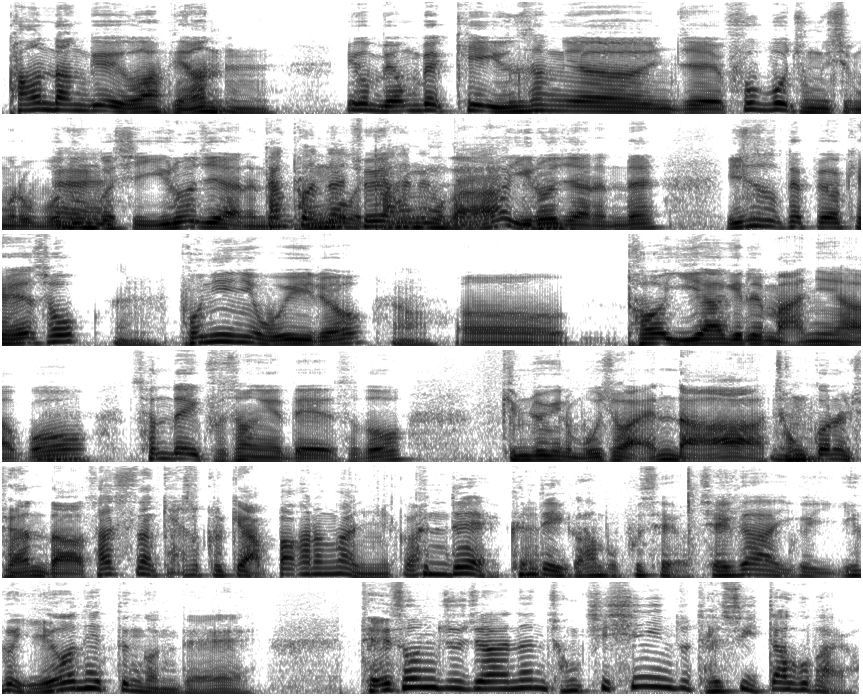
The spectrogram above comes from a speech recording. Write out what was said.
당원 당규에 의하면. 음. 이거 명백히 윤석열 이제 후보 중심으로 모든 네. 것이 이루어져야 하는데 당무, 당무가 하는데. 이루어져야 하는데 이준석 대표가 계속 음. 본인이 오히려 어. 어, 더 이야기를 많이 하고 음. 선대위 구성에 대해서도 김종인을 모셔야 한다. 정권을 음. 줘야 한다. 사실상 계속 그렇게 압박하는 거 아닙니까? 근데 근데 네. 이거 한번 보세요. 제가 이거 이거 예언했던 건데 대선 주자는 정치 신인도 될 수 있다고 봐요.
